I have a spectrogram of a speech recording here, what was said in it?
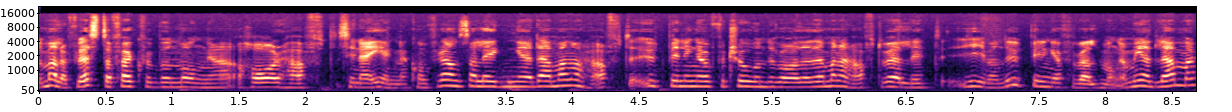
de allra flesta fackförbund, många, har haft sina egna konferensanläggningar där man har haft utbildningar av förtroendevalda, där man har haft väldigt givande utbildningar för väldigt många medlemmar.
